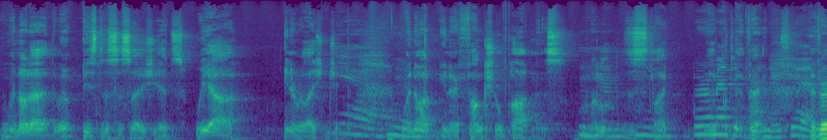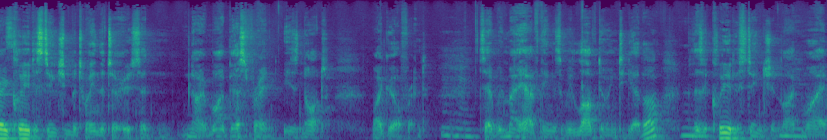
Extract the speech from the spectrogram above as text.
We're not a, we're not business associates. We are in a relationship. Yeah. We're not, you know, functional partners. We're not- Mm-hmm. it's like We're a- romantic a very, partners, yeah, A very that's- clear distinction between the two. Said no, my best friend is not my girlfriend. Mm-hmm. Said we may have things that we love doing together, but there's a clear distinction. Like my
